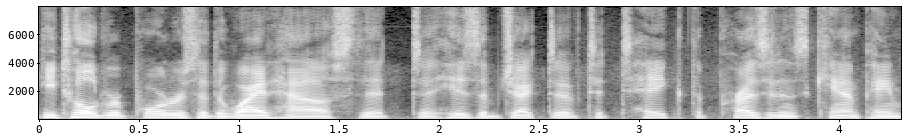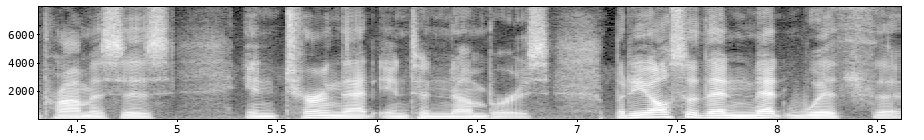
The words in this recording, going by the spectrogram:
He told reporters at the White House that uh, his objective to take the president's campaign promises and turn that into numbers. But he also then met with uh,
